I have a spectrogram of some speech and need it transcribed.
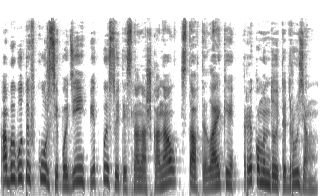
Аби бути в курсі подій, підписуйтесь на наш канал, ставте лайки, рекомендуйте друзям.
